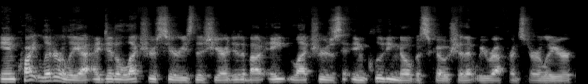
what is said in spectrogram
and quite literally, I, I did a lecture series this year. I did about eight lectures, including Nova Scotia, that we referenced earlier.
